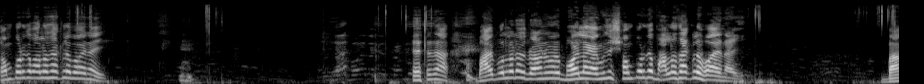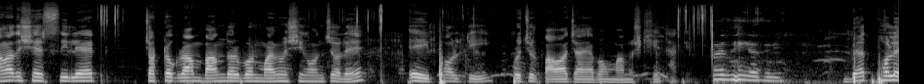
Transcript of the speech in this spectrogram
সম্পর্ক ভালো থাকলে ভয় নাই? না ভাই বলল না ব্রাহ্মণবাড়ি ভয় লাগে। আমি বলছি সম্পর্ক ভালো থাকলে ভয় নাই। বাংলাদেশের সিলেট চট্টগ্রাম বান্দরবন ময়মনসিংহ অঞ্চলে এই ফলটি প্রচুর পাওয়া যায় এবং মানুষ খেয়ে থাকে। বেত ফলে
